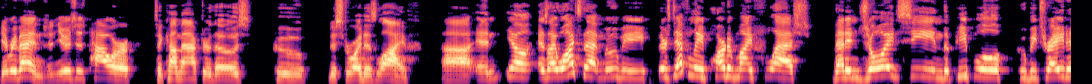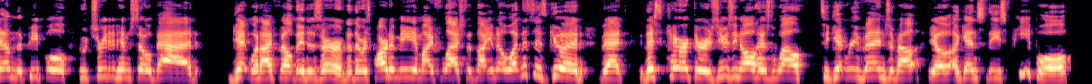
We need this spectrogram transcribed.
get revenge and use his power to come after those who destroyed his life? Uh, and, you know, as I watch that movie, there's definitely a part of my flesh that enjoyed seeing the people who betrayed him, the people who treated him so bad, get what I felt they deserved. That there was part of me in my flesh that thought, you know what, this is good that this character is using all his wealth to get revenge about, you know, against these people.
